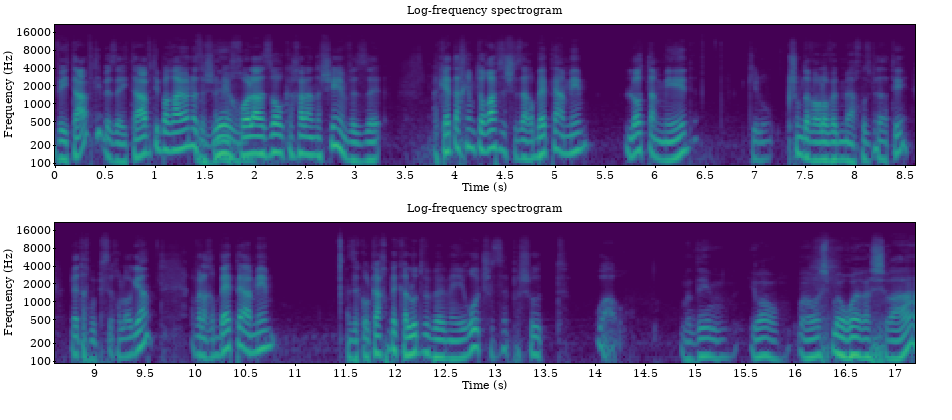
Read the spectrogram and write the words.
והתאהבתי בזה, התאהבתי ברעיון הזה, שאני. יכול לעזור ככה לאנשים, וזה... הקטע הכי מטורף זה שזה הרבה פעמים, לא תמיד, כאילו, שום דבר לא עובד 100% לדעתי, בטח בפסיכולוגיה, אבל הרבה פעמים זה כל כך בקלות ובמהירות, שזה פשוט, וואו. מדהים, יואו, ממש מעורר השראה.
